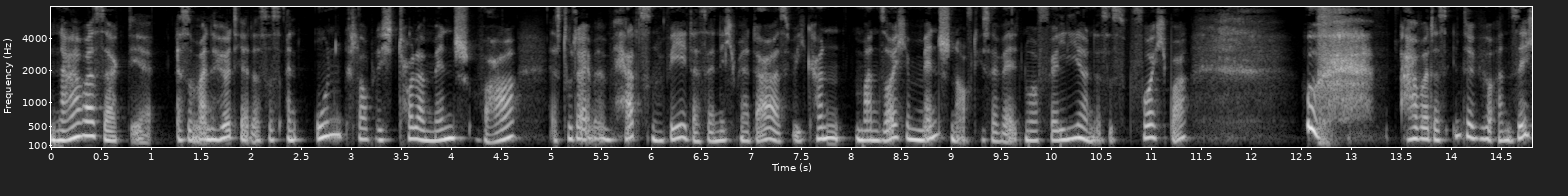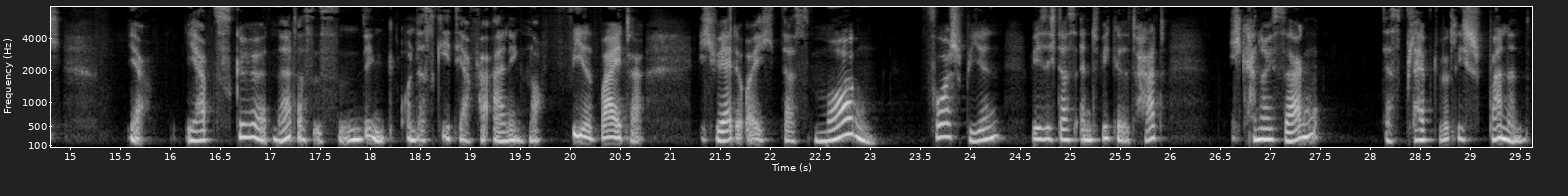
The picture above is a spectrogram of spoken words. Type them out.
Na, was sagt ihr? Also man hört ja, dass es ein unglaublich toller Mensch war. Es tut einem im Herzen weh, dass er nicht mehr da ist. Wie kann man solche Menschen auf dieser Welt nur verlieren? Das ist furchtbar. Puh. Aber das Interview an sich, ja, ihr habt es gehört, ne? Das ist ein Ding. Und das geht ja vor allen Dingen noch viel weiter. Ich werde euch das morgen vorspielen, wie sich das entwickelt hat. Ich kann euch sagen, das bleibt wirklich spannend.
